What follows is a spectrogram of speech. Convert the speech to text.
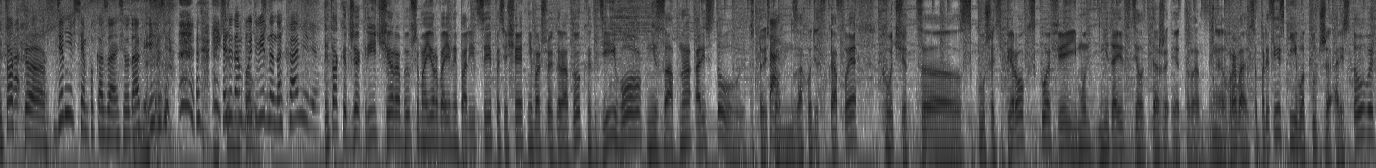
Итак, э, Где мне всем показать? Вот так, если, там будет видно на камере. Итак, Джек Ричер, бывший майор военной полиции, посещает небольшой городок, где его внезапно арестовывают. То есть Так. он заходит в кафе, хочет э, скушать пирог с кофе, ему не дают сделать даже этого. Э, врываются полицейские, его тут же арестовывают.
